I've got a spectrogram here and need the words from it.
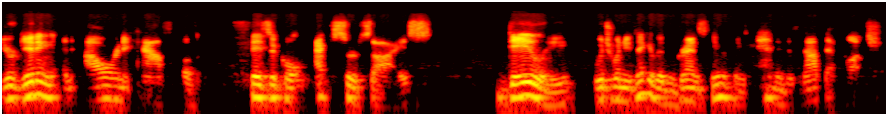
you're getting an hour and a half of physical exercise daily which when you think of it in the grand scheme of things, man, it is not that much.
